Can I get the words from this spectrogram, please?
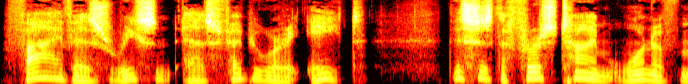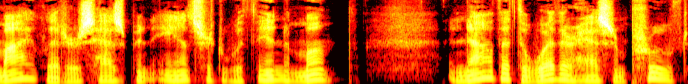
five as recent as February 8. This is the first time one of my letters has been answered within a month. Now that the weather has improved,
